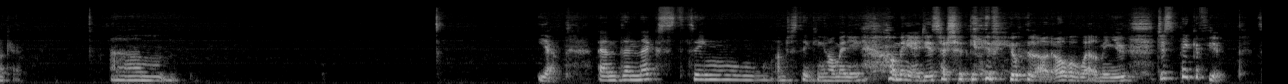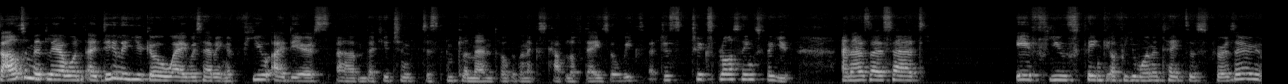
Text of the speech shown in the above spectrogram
okay. Um, yeah. And the next thing i'm just thinking how many how many ideas i should give you without overwhelming you. Just pick a few. So ultimately i want ideally you go away with having a few ideas um, that you can just implement over the next couple of days or weeks uh, just to explore things for you. And as i said if you think of you want to take this further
